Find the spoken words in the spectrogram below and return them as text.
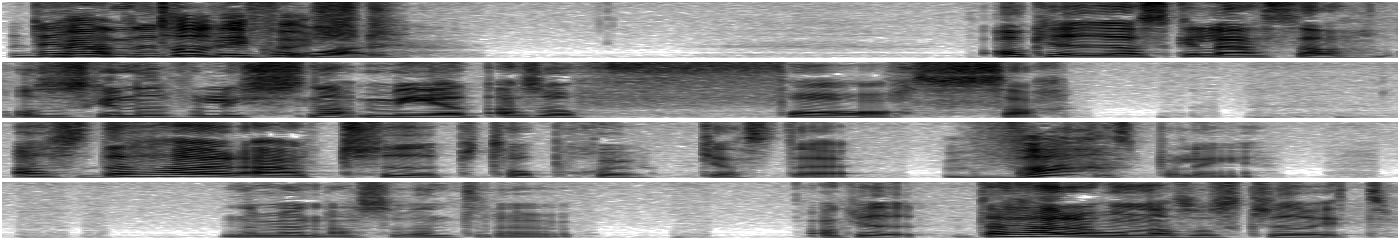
Det hände typ igår. först. Okej jag ska läsa och så ska ni få lyssna med alltså fasa. Alltså det här är typ toppsjukaste Va? på länge. Nej men alltså vänta nu. Okej, det här har hon alltså skrivit.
